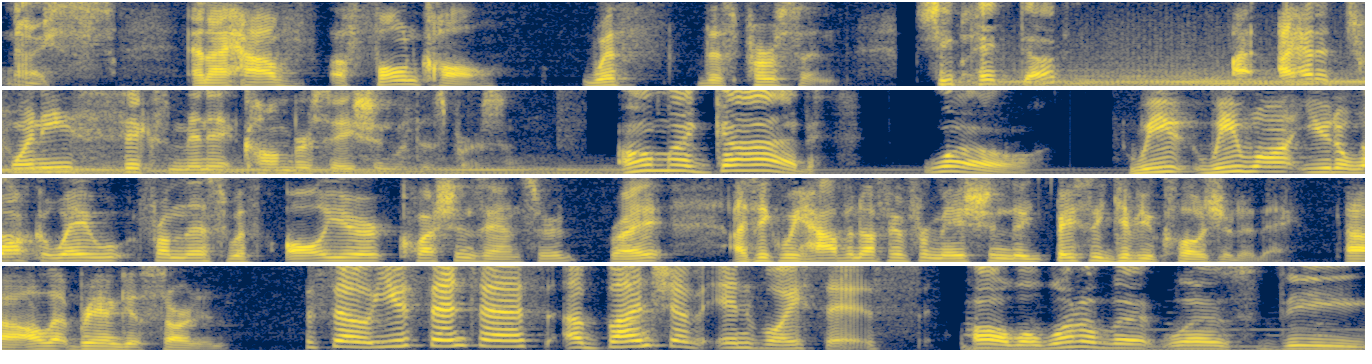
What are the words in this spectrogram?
Nice. And I have a phone call with this person. She picked up? I, I had a 26 minute conversation with this person. Oh my God. Whoa. We, we want you to walk away from this with all your questions answered, right? I think we have enough information to basically give you closure today. Uh, I'll let Brian get started. So, you sent us a bunch of invoices. Oh, well, one of it was the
